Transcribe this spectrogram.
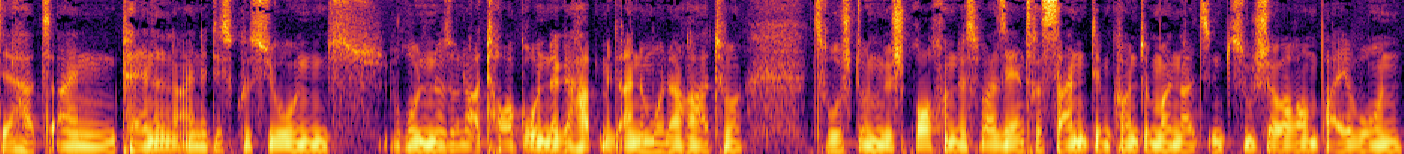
Der hat ein Panel, eine Diskussionsrunde, so eine Talkrunde gehabt mit einem Moderator, zwei Stunden gesprochen. Das war sehr interessant, dem konnte man als im Zuschauerraum beiwohnen.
